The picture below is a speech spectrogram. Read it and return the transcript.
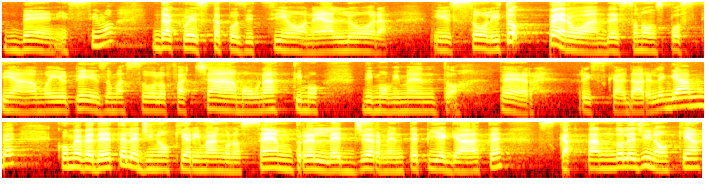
Benissimo da questa posizione. Allora, il solito, però adesso non spostiamo il peso, ma solo facciamo un attimo di movimento per riscaldare le gambe. Come vedete le ginocchia rimangono sempre leggermente piegate, scattando le ginocchia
